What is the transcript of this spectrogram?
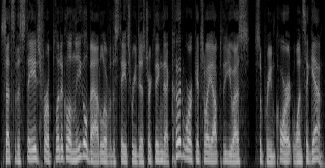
Sets the stage for a political and legal battle over the state's redistricting that could work its way up to the U.S. Supreme Court once again.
